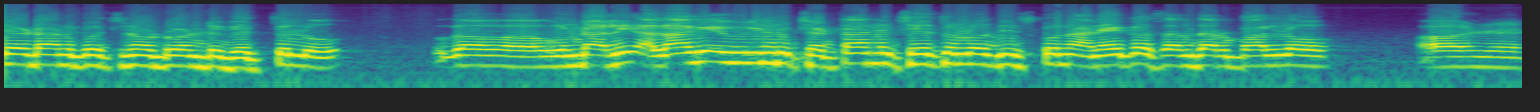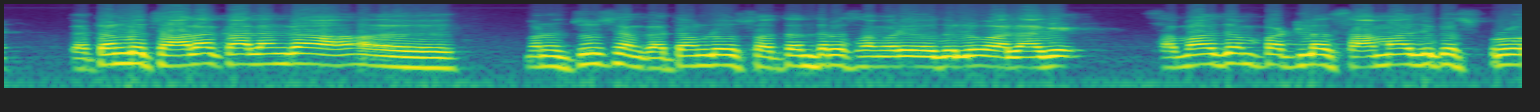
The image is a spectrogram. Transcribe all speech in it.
చేయడానికి వచ్చినటువంటి వ్యక్తులు ఉండాలి. అలాగే వీళ్ళు చట్టాన్ని చేతుల్లో తీసుకున్న అనేక సందర్భాల్లో గతంలో చాలా కాలంగా మనం చూసాం. గతంలో స్వతంత్ర సమరయోధులు అలాగే సమాజం పట్ల సామాజిక స్పృహ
